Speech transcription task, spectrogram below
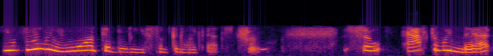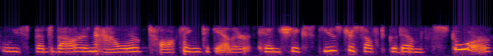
You really want to believe something like that's true. So after we met, we spent about an hour talking together, and she excused herself to go down to the store.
